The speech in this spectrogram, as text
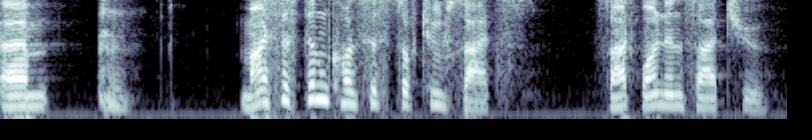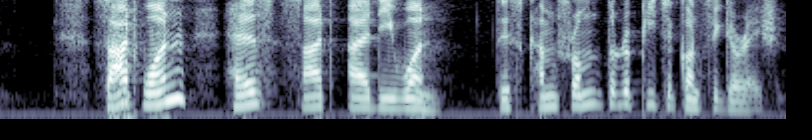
um, my system consists of two sites, site 1 and site 2. Site 1 has site ID 1. This comes from the repeater configuration.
